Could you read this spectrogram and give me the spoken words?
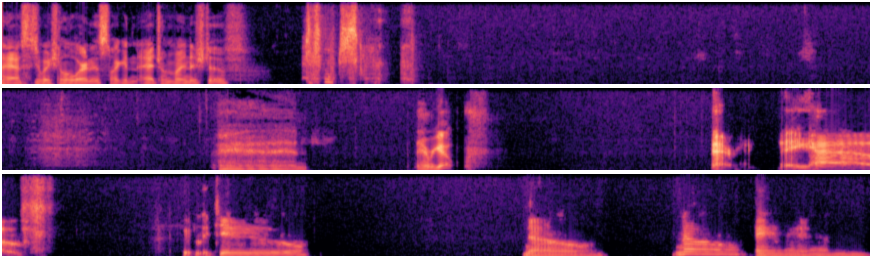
have situational awareness, so I get an edge on my initiative. And there we go. there. They have. Doodly-doo. No. No. And.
